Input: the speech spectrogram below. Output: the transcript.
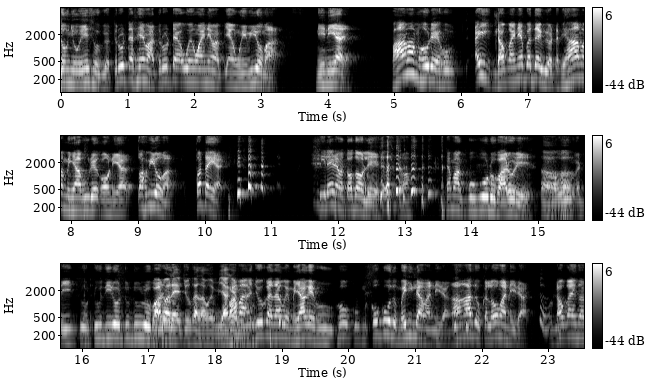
လုံညုံရေးဆိုပြီးတော့သူတို့တက်ထဲမှာသူတို့တက်အဝင်းဝိုင်းထဲမှာပြန်ဝင်ပြီးတော့မှ နေနေရတယ်ဘာမှမဟုတ်တဲ့ဟိုအဲ့ဒီလောက်ကိုင်နဲ့ပတ်သက်ပြီးတော့တပြားမှမရဘူးတဲ့ကောင်တွေကသွားပြီးတော့မှသွားတိုက်ရတယ် တီလိုက်တယ်မတော်တော့လေနော်တမကိုကိုတို့ဘာတို့တွေဟိုဒီ2022တို့ဘာဘာမှတို့လည်းအကျိုးခံစားဝင်မရခဲ့ဘာဘူးမှအကျိုးခံစားဝင်မရခဲ့ဘူးဟိုကိုကိုဆိုမိတ်ဒီလာမှာနေတာငါငါဆိုကလောမှာနေတာဟိုလောက်ကိုင်းဆို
